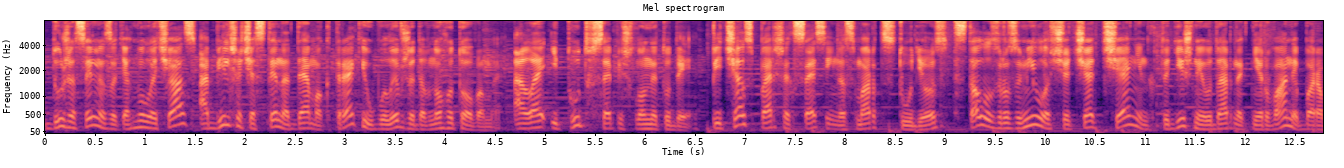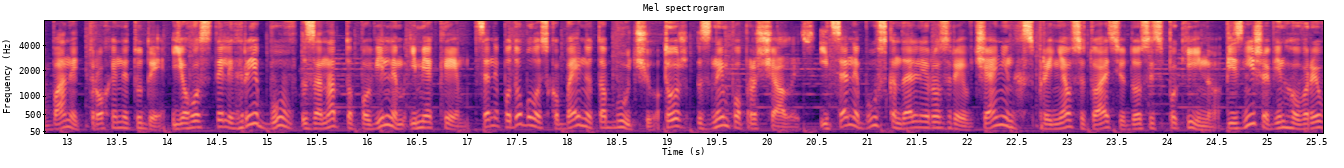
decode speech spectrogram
дуже сильно затягнули час, а більша частина демок треків були вже давно готовими. Але і тут все пішло не туди. Під час перших сесій на Smart Studios стало зрозуміло, що Чет Ченнінг, тодішній ударник Нірвани, барабанить трохи не туди. Його стиль гри був занадто повільним і м'яким. Це не подобалось Кобейну та Бучу, тож з ним попрощались. І це не був скандальний розрив. Ченнінг сприйняв ситуацію досить спокійно. Пізніше він говорив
